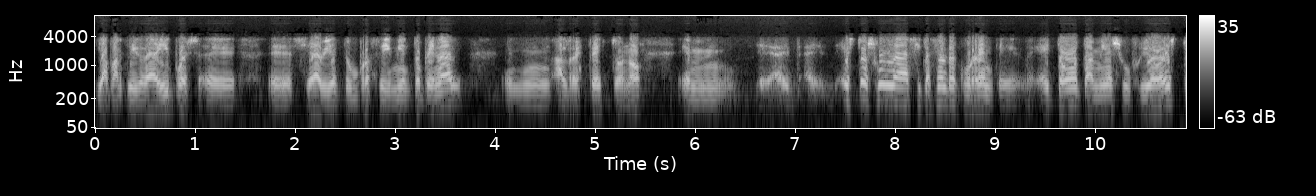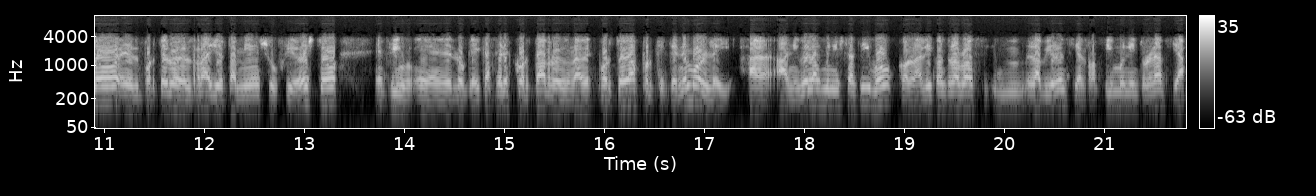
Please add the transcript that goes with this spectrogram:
y a partir de ahí, pues, se ha abierto un procedimiento penal mm, al respecto, ¿no? Esto es una situación recurrente. Eto también sufrió esto, el portero del Rayo también sufrió esto. En fin, eh, lo que hay que hacer es cortarlo de una vez por todas porque tenemos ley a, nivel administrativo, con la ley contra la, violencia, el racismo y la intolerancia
